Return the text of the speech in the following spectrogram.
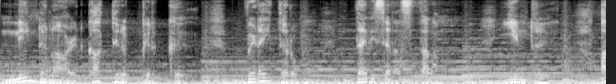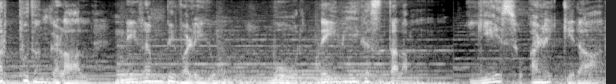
நீண்ட நாள் காத்திருப்பிற்கு விடை தரும் தரிசன ஸ்தலம். இன்று அற்புதங்களால் நிரம்பி வழியும் ஓர் தெய்வீக ஸ்தலம். இயேசு அழைக்கிறார்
